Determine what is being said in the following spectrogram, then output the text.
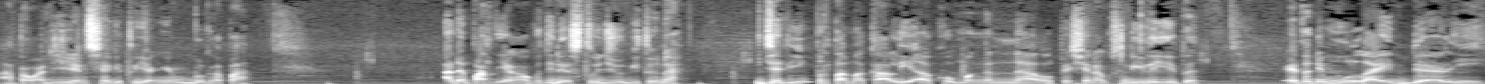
atau audiensnya gitu yang yang beberapa ada part yang aku tidak setuju gitu. Nah, jadi pertama kali aku mengenal passion aku sendiri gitu, itu dimulai dari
